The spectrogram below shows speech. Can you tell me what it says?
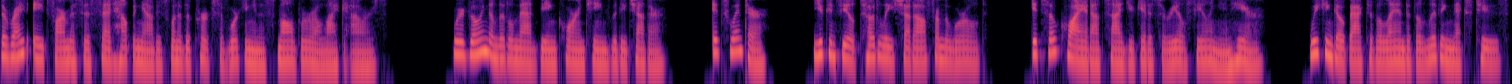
The Rite Aid pharmacist said helping out is one of the perks of working in a small borough like ours. We're going a little mad being quarantined with each other. It's winter. You can feel totally shut off from the world. It's so quiet outside, you get a surreal feeling in here. We can go back to the land of the living next twos.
